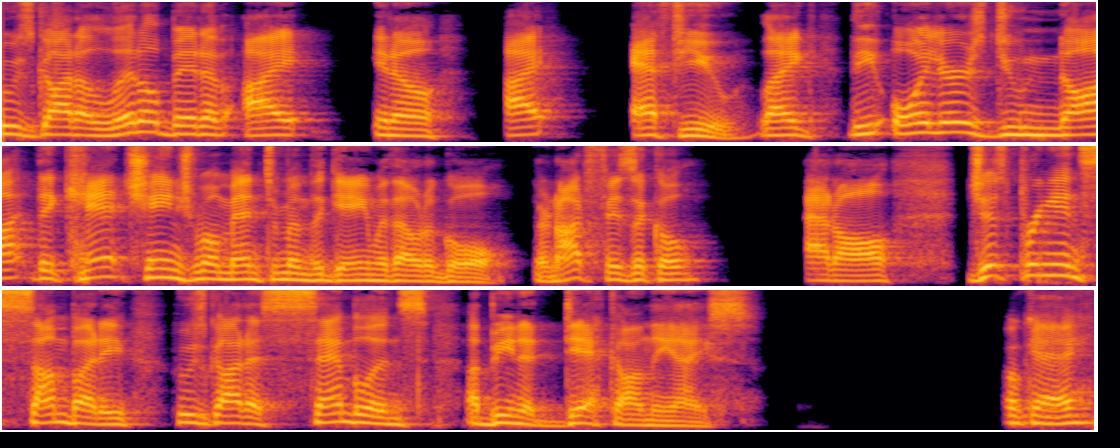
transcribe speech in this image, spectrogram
who's got a little bit of I, you know, I F you. Like the Oilers do not, they can't change momentum of the game without a goal. They're not physical at all. Just bring in somebody who's got a semblance of being a dick on the ice. Okay.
